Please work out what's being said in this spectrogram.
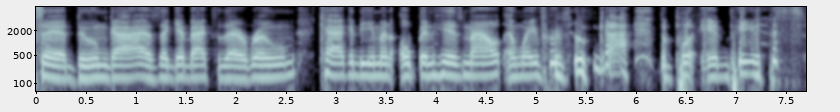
Said Doom Guy as they get back to their room. Cacodemon opened his mouth and wait for Doom Guy to put in penis.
